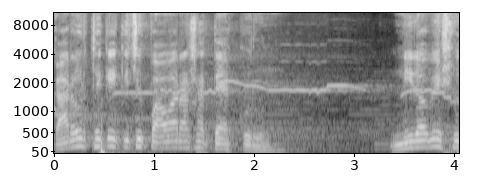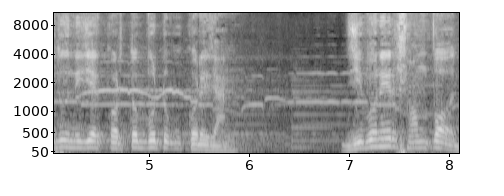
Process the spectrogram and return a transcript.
কারোর থেকে কিছু পাওয়ার আশা ত্যাগ করুন। নীরবে শুধু নিজের কর্তব্যটুকু করে যান। জীবনের সম্পদ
